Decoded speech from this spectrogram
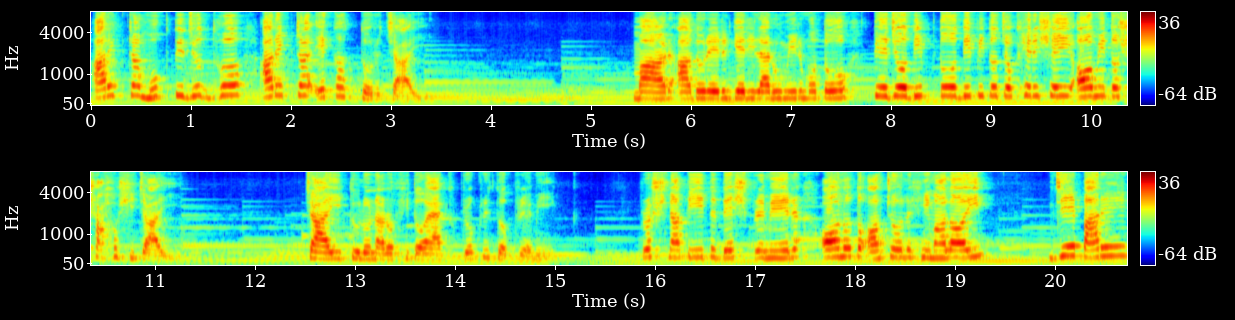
আরেকটা মুক্তিযুদ্ধ, আরেকটা একাত্তর চাই। মার আদরের গেরিলা রুমির মতো তেজদীপ্ত দীপিত চোখের সেই অমিত সাহসী চাই। চাই তুলনারহিত এক প্রকৃত প্রেমিক। প্রশ্নাতীত দেশপ্রেমের অনত অচল হিমালয়, যে পারে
